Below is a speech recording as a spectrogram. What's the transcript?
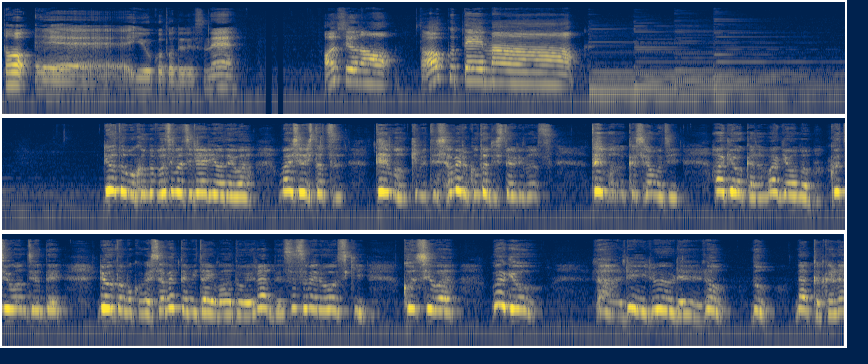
と、えー、いうことでですね。今週のトークテーマ。両友このぼちぼちラリオでは毎週一つテーマを決めて喋ることにしております。テーマの頭文字あ行から和行の50音順で両友子が喋ってみたいワードを選んで進める方式。今週は和行ラリルレロの中から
